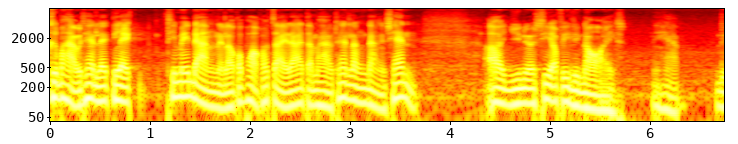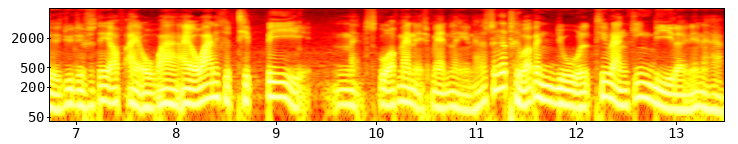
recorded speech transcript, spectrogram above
คือมหาวิทยาลัยเล็ก ๆ ที่ไม่ดังเนี่ยเราก็พอเข้าใจได้แต่มหาวิทยาลัยดังๆ เช่น uh, University of Illinois นะครับหรือ University of Iowa Iowa นี่คือ Tippy School of Management อะไรอย่างเงี้ยนะซึ่งก็ถือว่าเป็นอยู่ที่ ranking ดีเลยเนี่ยนะครับ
